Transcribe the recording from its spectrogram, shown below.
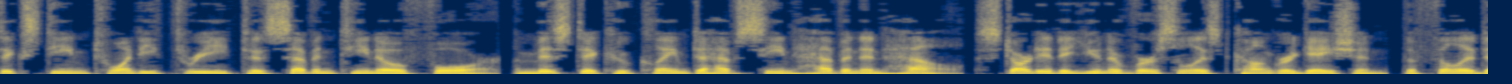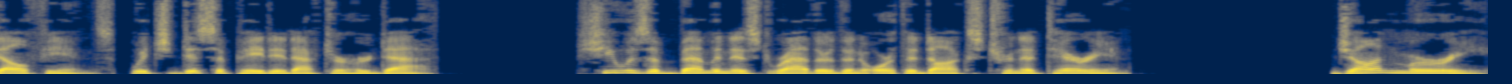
(1623–1704), a mystic who claimed to have seen heaven and hell, started a Universalist congregation, the Philadelphians, which dissipated after her death. She was a Behmenist rather than Orthodox Trinitarian. John Murray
